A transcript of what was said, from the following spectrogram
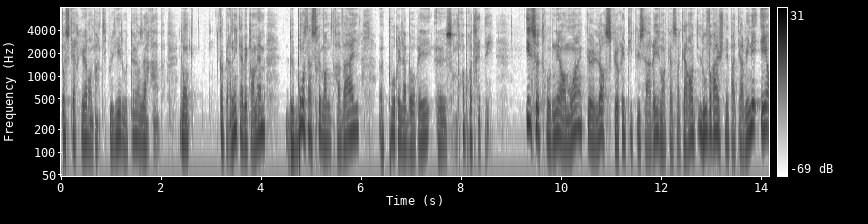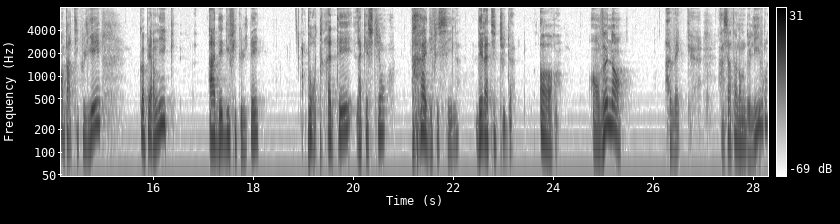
postérieures, en particulier d'auteurs arabes. Donc Copernic avait quand même de bons instruments de travail euh, pour élaborer euh, son propre traité. Il se trouve néanmoins que lorsque Réticus arrive en 1540, l'ouvrage n'est pas terminé, et en particulier, Copernic a des difficultés pour traiter la question très difficile des latitudes. Or, en venant avec un certain nombre de livres,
